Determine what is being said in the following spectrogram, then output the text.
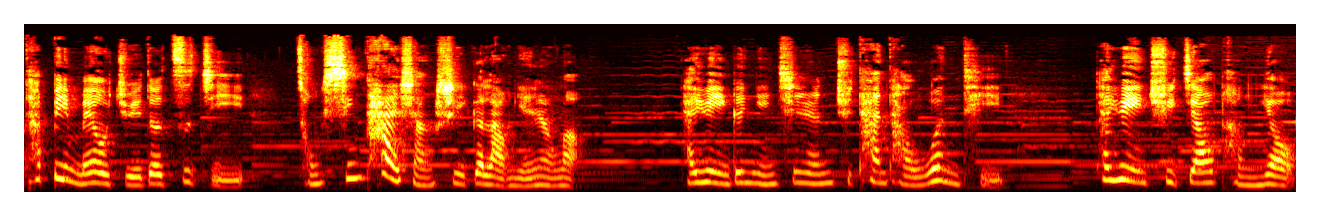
他并没有觉得自己从心态上是一个老年人了，他愿意跟年轻人去探讨问题，他愿意去交朋友，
